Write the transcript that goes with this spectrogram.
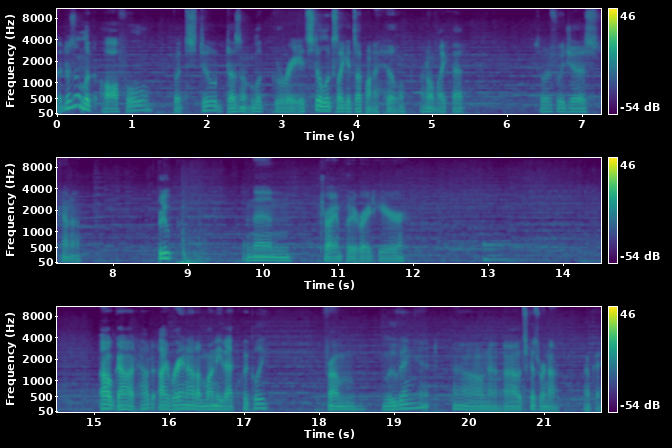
That doesn't look awful, but still doesn't look great. It still looks like it's up on a hill. I don't like that. So what if we just kind of bloop and then try and put it right here. Oh god, how did I ran out of money that quickly from moving it? Oh no, oh it's because we're not. Okay.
